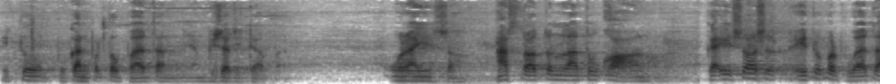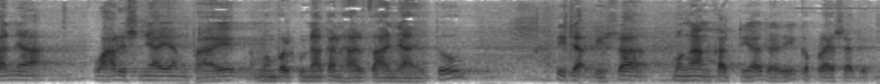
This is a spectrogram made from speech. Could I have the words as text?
itu bukan pertobatan yang bisa didapat. Ora iso. Asratun latukal gak iso itu perbuatannya warisnya yang baik mempergunakan hartanya itu tidak bisa mengangkat dia dari kepleset itu.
